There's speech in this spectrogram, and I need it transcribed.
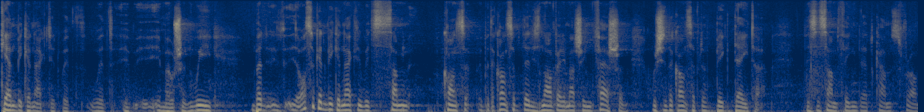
can be connected with with emotion. We, but it it also can be connected with some concept with a concept that is not very much in fashion, which is the concept of big data. This is something that comes from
